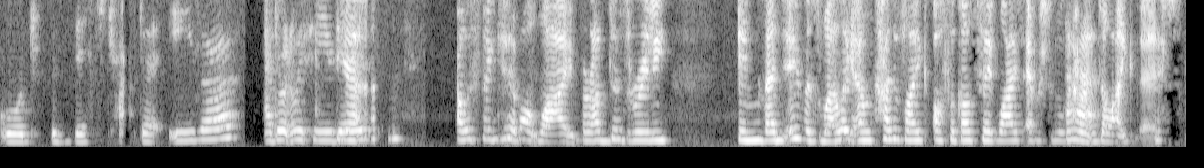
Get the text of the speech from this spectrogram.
good for this chapter either. I don't know if you did. Yeah. I was thinking about why Miranda's really inventive as well. Like I was kind of like, oh for God's sake, why is every single Uh-huh. character like this?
